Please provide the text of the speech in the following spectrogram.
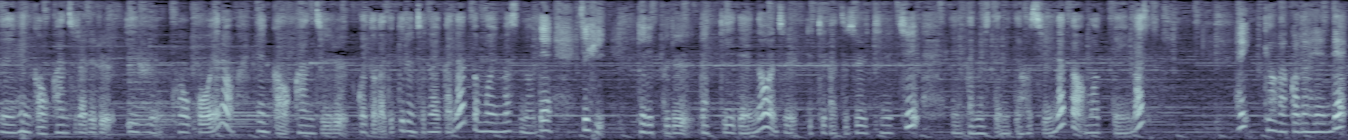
えー、変化を感じられる、いいふうに、方向への変化を感じることができるんじゃないかなと思いますので、ぜひ、トリプルラッキーデーの1月11日、えー、試してみてほしいなと思っています。はい。今日はこの辺で、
